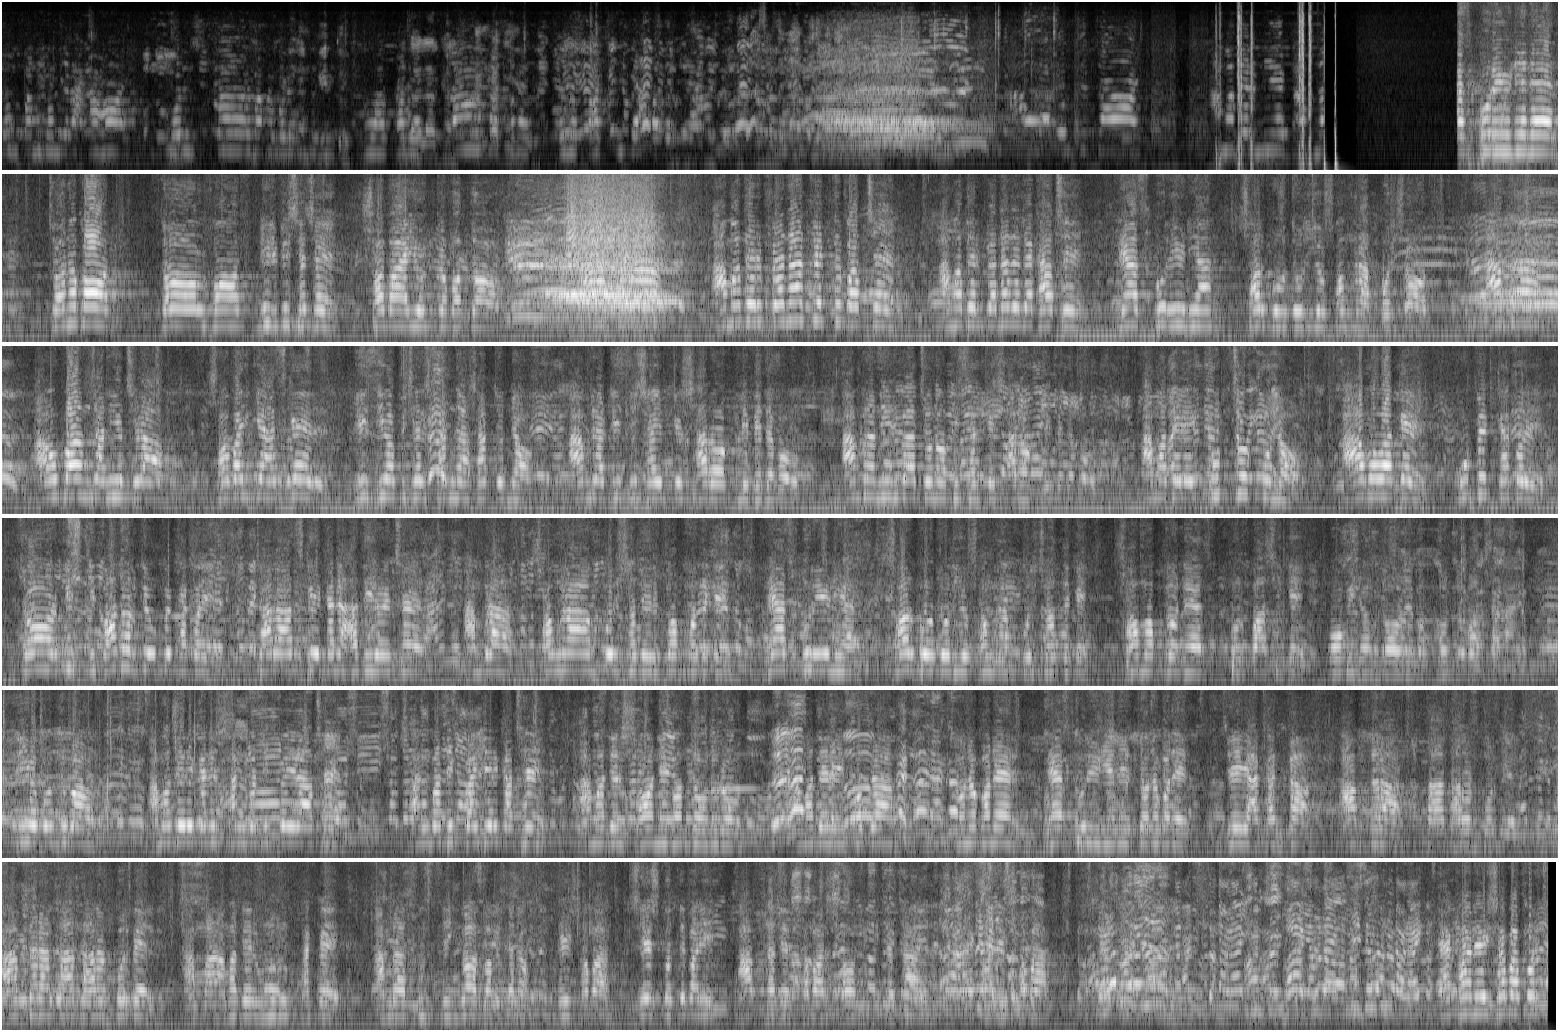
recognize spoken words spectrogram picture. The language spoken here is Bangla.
কোম্পানিগঞ্জে রাখা হয়। পরিষ্কার ভাবে বলে দিতে নোয়াখালী টাউন কোনো প্রাকৃতিক আমাদেরকে আমরা বলতে চাই আমাদের নিয়ে দিনাজপুর ইউনিয়নের জনগণ দল মত নির্বিশেষে সবাই ঐক্যবদ্ধ। আমাদের ব্যানার দেখতে পাচ্ছেন। আমাদের ব্যানারে লেখা আছে দিনাজপুর ইউনিয়ন সর্বদলীয় সংগ্রাম পরিষদ। আমরা আহ্বান জানিয়েছিলাম সবাইকে আজকে ডিসি অফিসের সামনে আসার জন্য। আমরা ডিসি সাহেবকে স্মারক লিখে দেব। আমরা নির্বাচন অফিসারকে স্মারক লিখে দেব। আমাদের এই দুর্যোগপূর্ণ আবহাওয়াকে উপেক্ষা করে, ঝড়, বৃষ্টি, বাদলকে উপেক্ষা করে যারা আজকে এখানে হাজির হয়েছেন, আমরা সংগ্রাম পরিষদের পক্ষ থেকে ন্যাসপুর ইউনিয়ন সর্বদলীয় সংগ্রাম পরিষদ থেকে সমগ্র ন্যাসপুরবাসীকে অভিনন্দন এবং ধন্যবাদ জানায় প্রিয় বন্ধুবান আমাদের এখানে সাংবাদিক ভাইয়েরা আছেন। সাংবাদিক ভাইদের কাছে আমাদের স্বনিবন্ধ অনুরোধ। আমাদের এই প্রোগ্রাম জনগণের ন্যাসপুর জনগণের যে আকাঙ্ক্ষা আপনারা তা ধারণ করবেন আপনারা তা ধারণ করবেন। আমাদের অনুরোধ থাকবে আমরা সুশৃঙ্খল ভাবে যেন এই সভা শেষ করতে পারি। আপনাদের সবার সহযোগিতা চাই। এখন এই সভা পরিচালনা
